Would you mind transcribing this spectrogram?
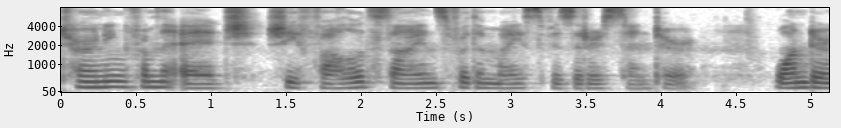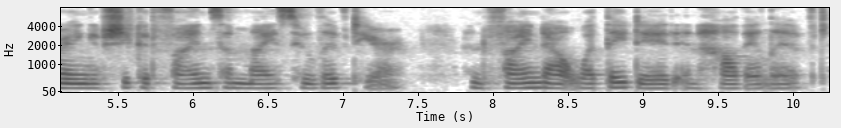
Turning from the edge, she followed signs for the Mice Visitor Center, wondering if she could find some mice who lived here and find out what they did and how they lived.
